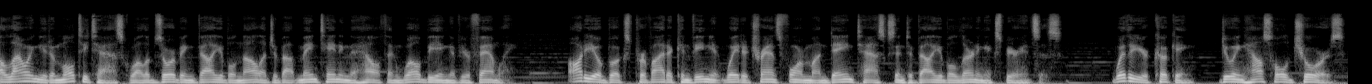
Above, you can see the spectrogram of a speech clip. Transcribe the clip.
allowing you to multitask while absorbing valuable knowledge about maintaining the health and well being of your family. Audiobooks provide a convenient way to transform mundane tasks into valuable learning experiences. Whether you're cooking, doing household chores,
